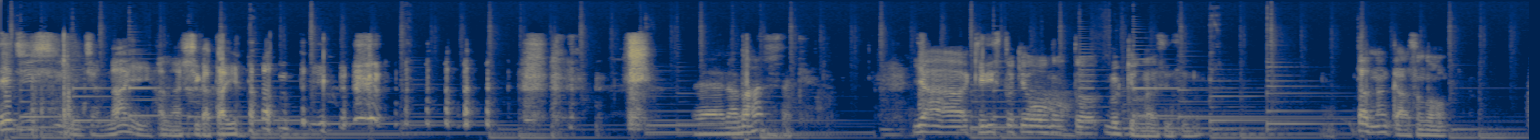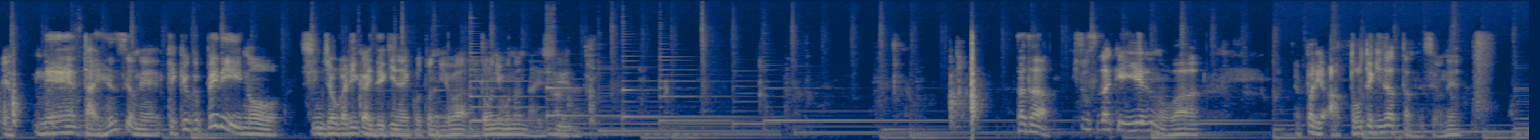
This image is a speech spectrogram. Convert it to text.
明治維新じゃない話が大半っていう。えー、何の話したっけ？いやー、キリスト教のと仏教の話ですよね。ただなんか、その、いや、ねえ、大変ですよね。結局、ペリーの心情が理解できないことにはどうにもなんないし。ただ、一つだけ言えるのは、やっぱり圧倒的だったんですよね。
